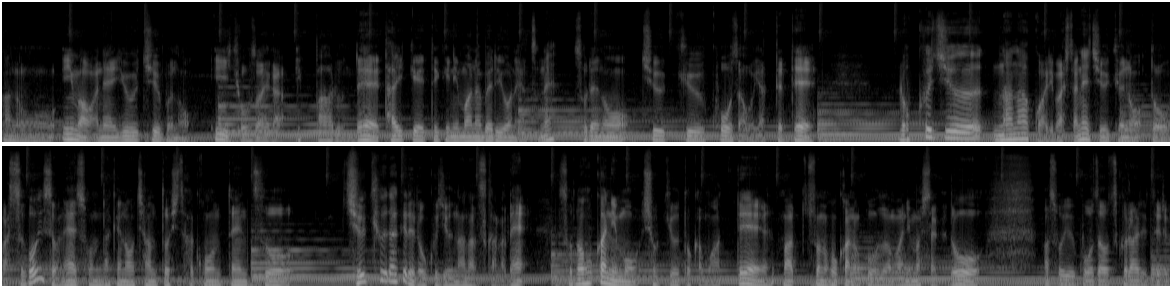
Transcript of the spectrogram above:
あの今はね、YouTube のいい教材がいっぱいあるんで、体系的に学べるようなやつね、それの中級講座をやってて、67個ありましたね、中級の動画。すごいですよね、そんだけのちゃんとしたコンテンツを。中級だけで67ですからね。その他にも初級とかもあって、まあ、その他の講座もありましたけど、まあ、そういう講座を作られてる、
